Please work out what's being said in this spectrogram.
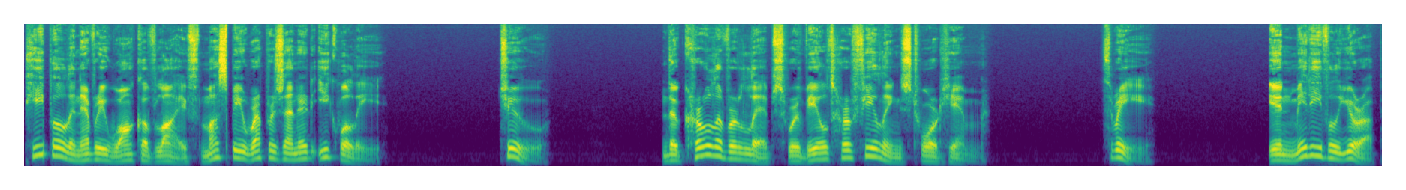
People in every walk of life must be represented equally. 2. The curl of her lips revealed her feelings toward him. 3. In medieval Europe,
